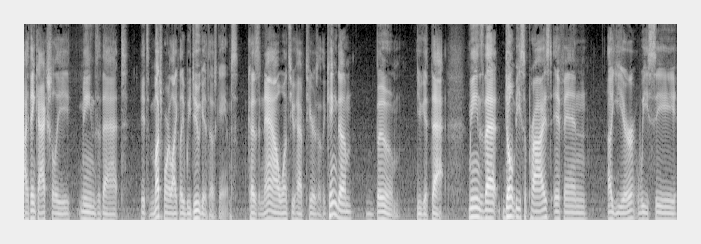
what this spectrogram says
I think actually means that it's much more likely we do get those games. Because now, once you have Tears of the Kingdom, boom, you get that. Means that don't be surprised if in a year we see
